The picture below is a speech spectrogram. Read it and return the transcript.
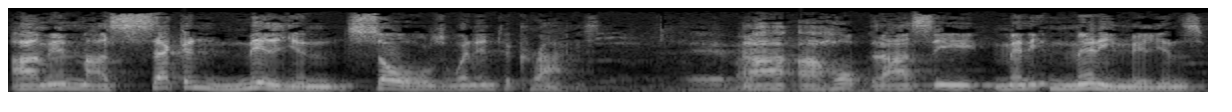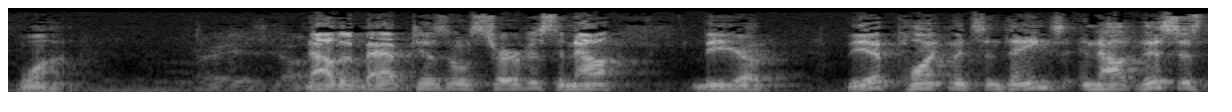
I'm in my second million souls went into Christ. Amen. And I, I hope that I see many, many millions won. Praise God. Now the baptismal service, and now the uh, the appointments and things, and now this is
